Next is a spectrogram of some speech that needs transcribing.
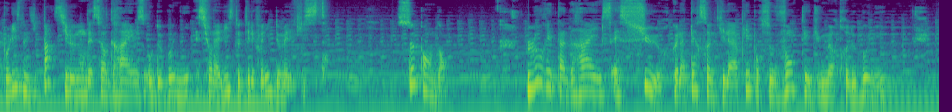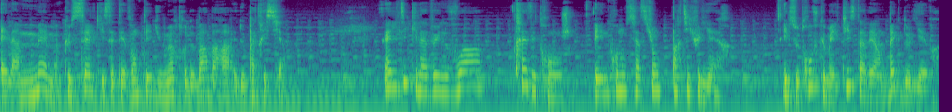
police ne dit pas si le nom des sœurs Grimes ou de Bonnie est sur la liste téléphonique de Melkist. Cependant, Loretta Grimes est sûre que la personne qui l'a appelée pour se vanter du meurtre de Bonnie est la même que celle qui s'était vantée du meurtre de Barbara et de Patricia. Elle dit qu'il avait une voix très étrange et une prononciation particulière. Il se trouve que Melkist avait un bec de lièvre,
